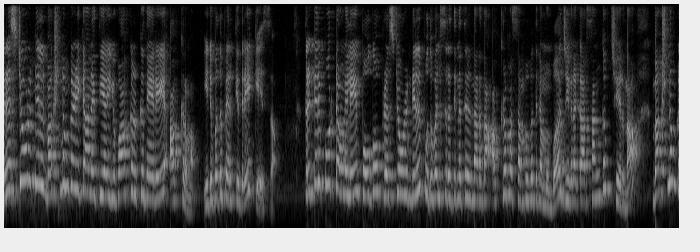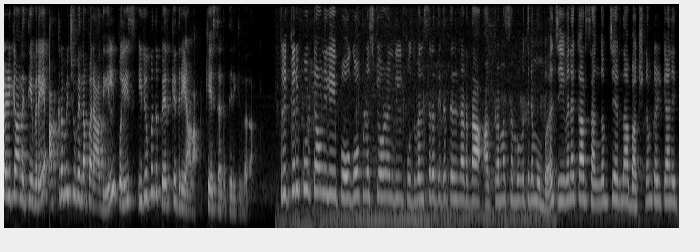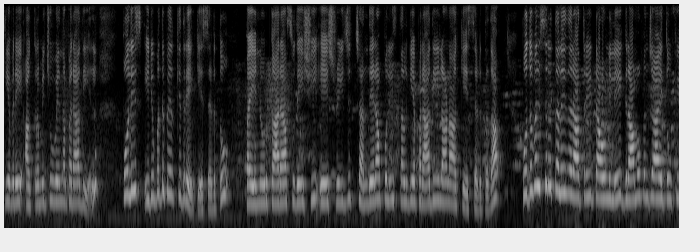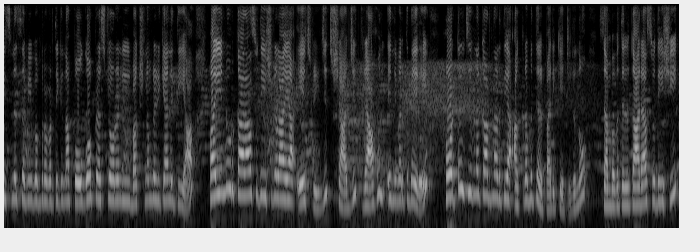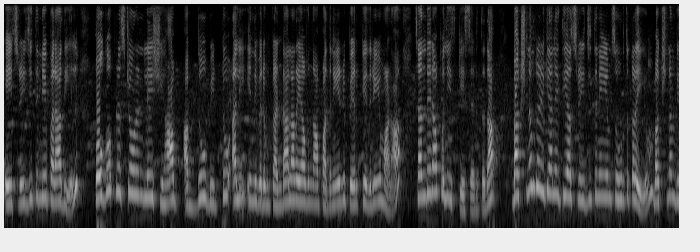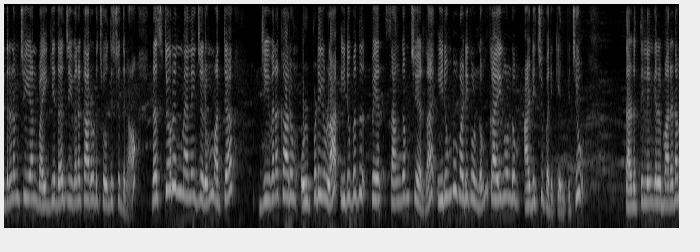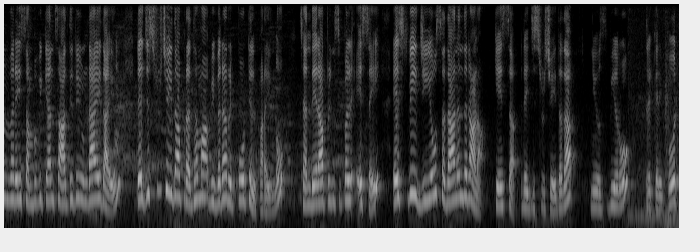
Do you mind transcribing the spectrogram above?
റെസ്റ്റോറന്റിൽ ഭക്ഷണം കഴിക്കാൻ എത്തിയ യുവാക്കൾക്ക് നേരെ അക്രമം. ഇരുപത് പേർക്കെതിരെ കേസ്. തൃക്കരിപ്പൂർ ടൗണിലെ പോഗോപ്പ് റെസ്റ്റോറന്റിൽ പുതുവത്സര ദിനത്തിൽ നടന്ന അക്രമ സംഭവത്തിന് മുമ്പ് ജീവനക്കാർ സംഘം ചേർന്ന് ഭക്ഷണം കഴിക്കാനെത്തിയവരെ ആക്രമിച്ചുവെന്ന പരാതിയിൽ പോലീസ് ഇരുപത് പേർക്കെതിരെയാണ് കേസെടുത്തിരിക്കുന്നത്. തൃക്കരിപ്പൂർ ടൗണിലെ പോഗോപ്പ് റെസ്റ്റോറന്റിൽ പുതുവത്സര ദിനത്തിൽ നടന്ന അക്രമ സംഭവത്തിന് മുമ്പ് ജീവനക്കാർ സംഘം ചേർന്ന ഭക്ഷണം കഴിക്കാനെത്തിയവരെ ആക്രമിച്ചുവെന്ന പരാതിയിൽ പോലീസ് ഇരുപത് പേർക്കെതിരെ കേസെടുത്തു. പയ്യന്നൂർ സ്വദേശി എ. ശ്രീജിത്ത് ചന്ദേര പോലീസ് നൽകിയ പരാതിയിലാണ് കേസെടുത്തത്. പുതുവത്സര തലേന്ന് രാത്രി ടൗണിലെ ഗ്രാമപഞ്ചായത്ത് ഓഫീസിന് സമീപം പ്രവർത്തിക്കുന്ന പോഗോ റെസ്റ്റോറന്റിൽ ഭക്ഷണം കഴിക്കാനെത്തിയ പയ്യന്നൂർ കാര സ്വദേശികളായ എ. ശ്രീജിത്ത് ഷാജിത്ത് രാഹുൽ എന്നിവർക്ക് നേരെ ഹോട്ടൽ ജീവനക്കാർ നടത്തിയ അക്രമത്തിൽ പരിക്കേറ്റിരുന്നു. സംഭവത്തിൽ കാര സ്വദേശി എ. ശ്രീജിത്തിന്റെ പരാതിയിൽ പോഗോ റെസ്റ്റോറന്റിലെ ഷിഹാബ് അബ്ദു ബിട്ടു അലി എന്നിവരും കണ്ടാലറിയാവുന്ന പതിനേഴ് പേർക്കെതിരെയുമാണ് ചന്ദേര പോലീസ് കേസെടുത്തത്. ഭക്ഷണം കഴിക്കാനെത്തിയ ശ്രീജിത്തിനെയും സുഹൃത്തുക്കളെയും ഭക്ഷണം വിതരണം ചെയ്യാൻ വൈകിയത് ജീവനക്കാരോട് ചോദിച്ചതിന് റെസ്റ്റോറന്റ് മാനേജറും മറ്റ് ജീവനക്കാരും ഉൾപ്പെടെയുള്ള ഇരുപത് പേർ സംഘം ചേർന്ന് ഇരുമ്പ് വടികൊണ്ടും കൈകൊണ്ടും അടിച്ചു പരിക്കേൽപ്പിച്ചു. തടുത്തില്ലെങ്കിൽ മരണം വരെ സംഭവിക്കാൻ സാധ്യതയുണ്ടായതായും രജിസ്റ്റർ ചെയ്ത പ്രഥമ വിവര റിപ്പോർട്ടിൽ പറയുന്നു. Chandera principal S I S V ജിഒ സദാനന്ദനാണ്. കേസ് രജിസ്റ്റർ ചെയ്തത്. News bureau Trikaripur.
